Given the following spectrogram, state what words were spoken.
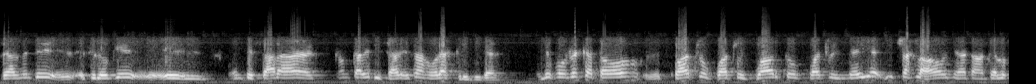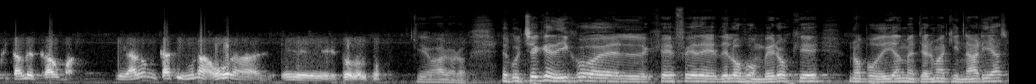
Realmente eh, creo que empezar a contabilizar esas horas críticas. Ellos fueron rescatados cuatro, cuatro y cuarto, cuatro y media y trasladados inmediatamente al hospital de trauma. Llegaron casi una hora, eh, Rodolfo. Qué bárbaro. Escuché que dijo el jefe de, los bomberos que no podían meter maquinarias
